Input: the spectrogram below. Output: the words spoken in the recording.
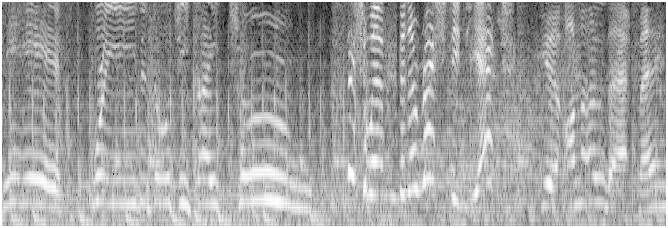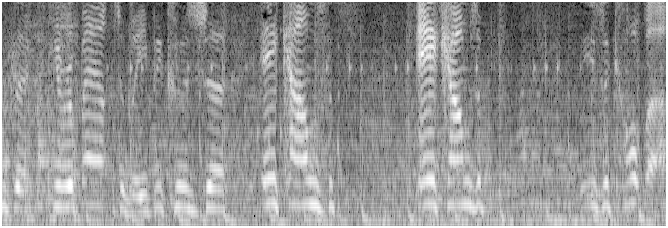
Yeah, free the dodgy tape too. Listen, we haven't been arrested yet. Yeah, I know that, man, but you're about to be because uh, here comes the. F- here comes a. Here's a copper.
